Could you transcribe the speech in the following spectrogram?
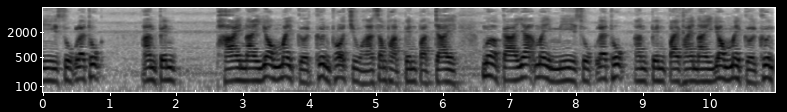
มีสุขและทุกข์อันเป็นภายในย่อมไม่เกิดขึ้น เพราะจิวหาสัมผัสเป็นปัจจัย เมื่อกายะไม่มีสุขและทุกข์อันเป็นไปภายในย่อมไม่เกิดขึ้น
